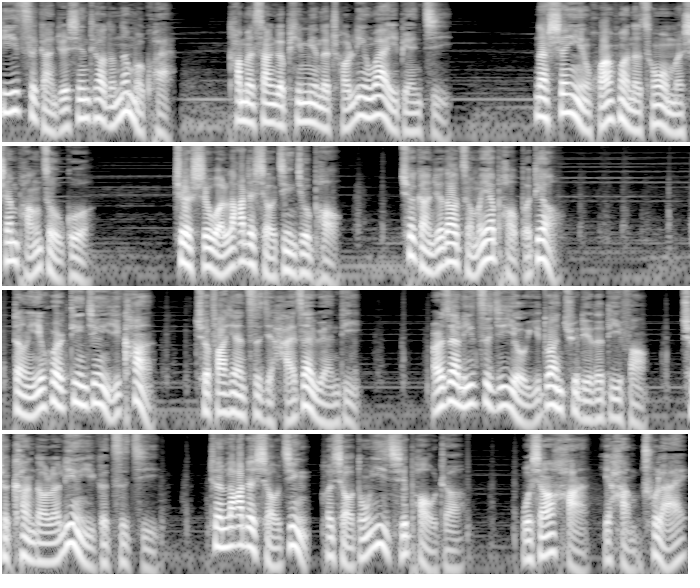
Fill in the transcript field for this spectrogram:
第一次感觉心跳的那么快。他们三个拼命地朝另外一边挤，那身影缓缓地从我们身旁走过。这时我拉着小静就跑，却感觉到怎么也跑不掉。等一会儿定睛一看，却发现自己还在原地，而在离自己有一段距离的地方，却看到了另一个自己，正拉着小静和小东一起跑着。我想喊也喊不出来。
